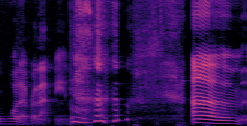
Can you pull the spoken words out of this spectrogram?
whatever that means. um.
